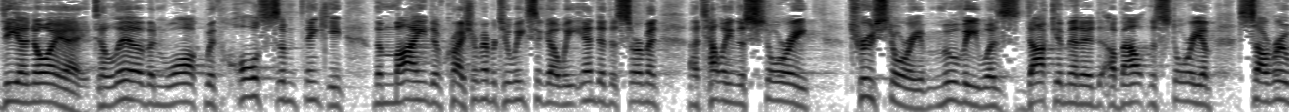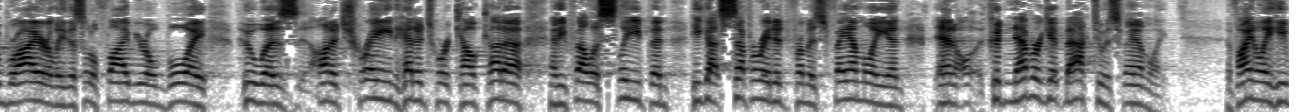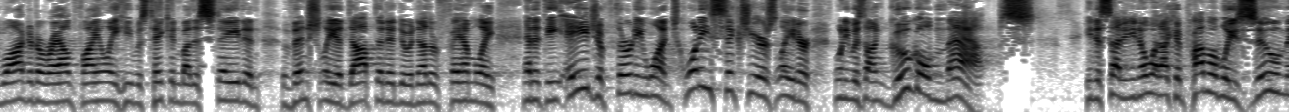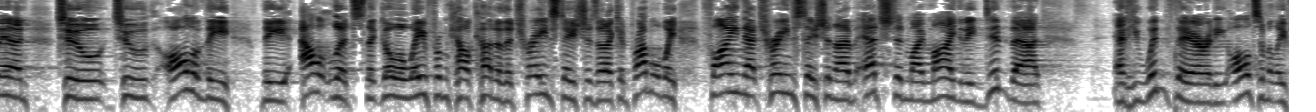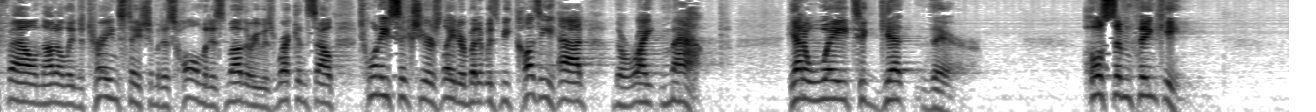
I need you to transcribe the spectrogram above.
dianoie, to live and walk with wholesome thinking, the mind of Christ? Remember two weeks ago we ended the sermon uh, telling the story true story. A movie was documented about the story of Saroo Brierley, this little five year old boy who was on a train headed toward Calcutta and he fell asleep and he got separated from his family and, and could never get back to his family. And finally, he wandered around. Finally, he was taken by the state and eventually adopted into another family. And at the age of 31, 26 years later, when he was on Google Maps, he decided, you know what, I could probably zoom in to, to all of the, the outlets that go away from Calcutta, the train stations, and I could probably find that train station I've etched in my mind. And he did that. And he went there and he ultimately found not only the train station, but his home and his mother. He was reconciled 26 years later, but it was because he had the right map. He had a way to get there. Wholesome thinking.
